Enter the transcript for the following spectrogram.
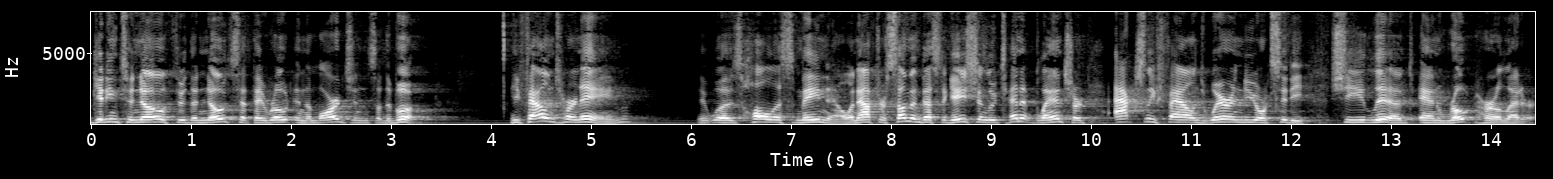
getting to know through the notes that they wrote in the margins of the book. He found her name. It was Hollis Meynell. And after some investigation, Lieutenant Blanchard actually found where in New York City she lived and wrote her a letter.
